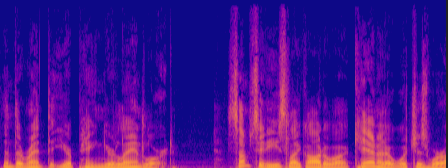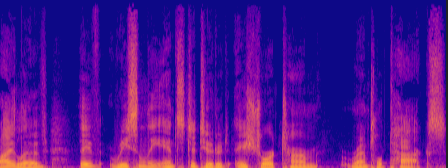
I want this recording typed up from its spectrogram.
than the rent that you're paying your landlord. Some cities, like Ottawa, Canada, which is where I live, they've recently instituted a short term rental tax.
